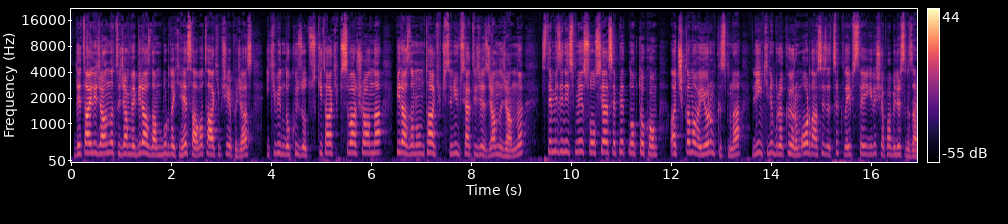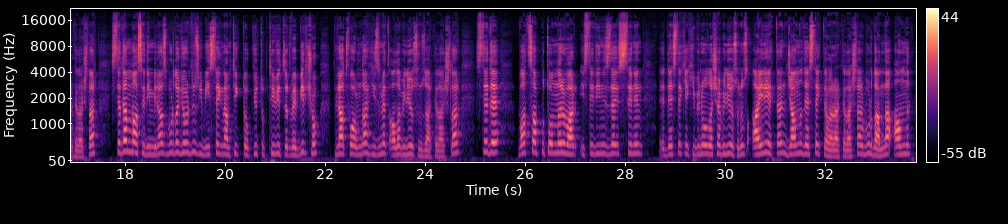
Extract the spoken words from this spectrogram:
Detaylıca anlatacağım ve birazdan buradaki hesaba takipçi yapacağız. 2932 takipçisi var şu anda. Birazdan onun takipçisini yükselteceğiz canlı canlı. Sitemizin ismi sosyalsepet.com açıklama ve yorum kısmına linkini bırakıyorum. Oradan siz de tıklayıp siteye giriş yapabilirsiniz arkadaşlar. Siteden bahsedeyim biraz. Burada gördüğünüz gibi Instagram, TikTok, YouTube, Twitter ve birçok platformda hizmet alabiliyorsunuz arkadaşlar. Sitede WhatsApp butonları var. İstediğinizde sitenin destek ekibine ulaşabiliyorsunuz. Ayrıyetten canlı destek de var arkadaşlar. Buradan da anlık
